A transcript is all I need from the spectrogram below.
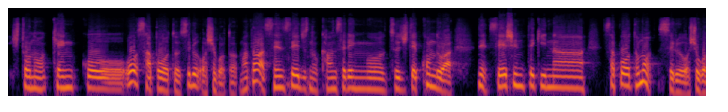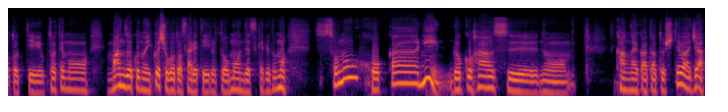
人の健康をサポートするお仕事、または先生術のカウンセリングを通じて、今度はね、精神的なサポートもするお仕事っていう、とても満足のいく仕事をされていると思うんですけれども、その他にロックハウスの考え方としては、じゃあ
